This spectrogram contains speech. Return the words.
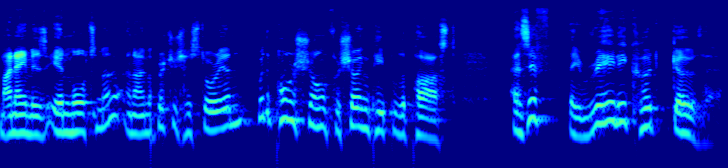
my name is Ian Mortimer, and I'm a British historian with a penchant for showing people the past as if they really could go there.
